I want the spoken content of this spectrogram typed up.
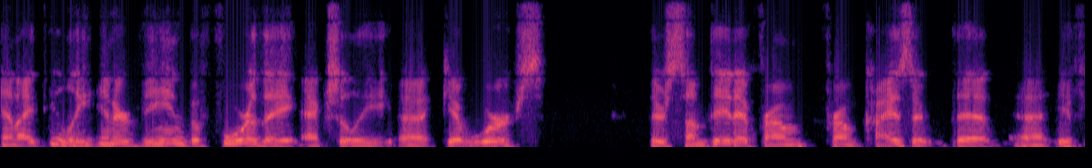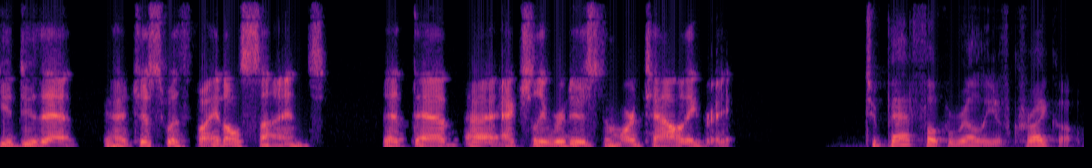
and ideally intervene before they actually uh, get worse. There's some data from from Kaiser that uh, if you do that uh, just with vital signs, that that actually reduced the mortality rate. To Pat Folcarelli of CRICO,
